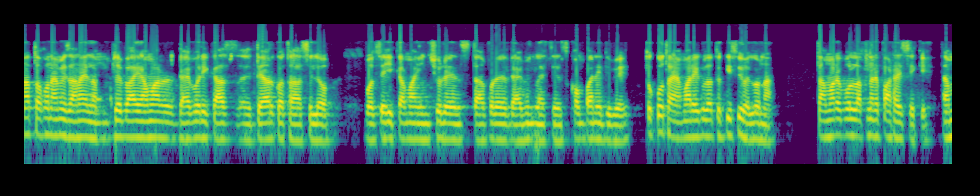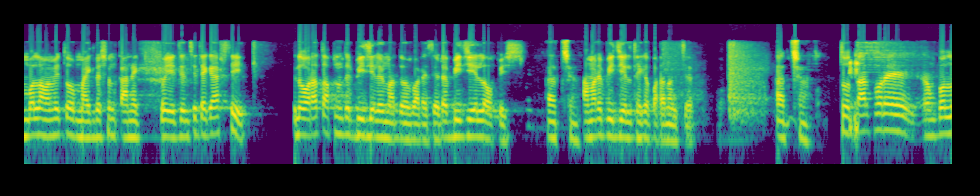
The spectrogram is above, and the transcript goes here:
না তখন আমি জানাইলাম যে ভাই আমার ড্রাইভারি কাজ দেওয়ার কথা ছিল। বলছে ইকামা ইন্স্যুরেন্স তারপরে ড্রাইভিং লাইসেন্স কোম্পানি দিবে। তো কোথায়? আমার এগুলো তো কিছুই হলো না। তো আমারে বলল আপনারা পাঠাইছে কে? আমি বললাম আমি তো মাইগ্রেশন কানেক্ট ওই এজেন্সি থেকে আসছি কিন্তু ওরা তো আপনাদের বিজিএল এর মাধ্যমে পাঠাইছে। এটা বিজিএল অফিস আচ্ছা। আমার বিজিএল থেকে পাঠানো হচ্ছে আচ্ছা। তো তারপরে বলল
